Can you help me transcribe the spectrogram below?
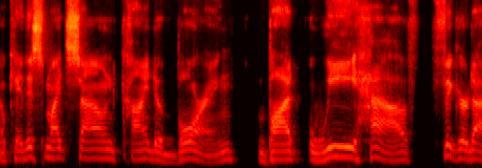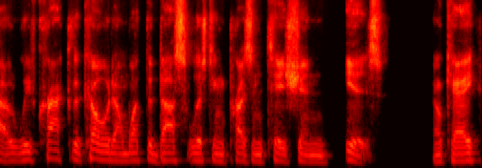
Okay, this might sound kind of boring, but we have figured out, we've cracked the code on what the best listing presentation is. Okay,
